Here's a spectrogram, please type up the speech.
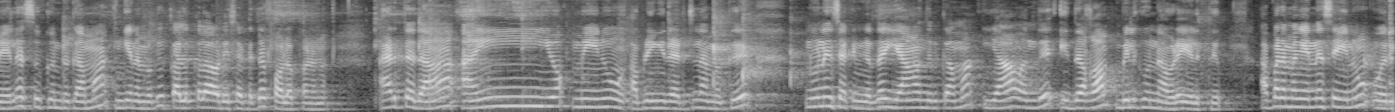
மேலே சுக்குன் இருக்காமா இங்கே நமக்கு கல்கலாவுடைய சட்டத்தை ஃபாலோ பண்ணணும் அடுத்ததாக ஐயோ மீனு அப்படிங்கிற இடத்துல நமக்கு நூனை சக்கன்கிறத யா வந்து இருக்காமா? யா வந்து இதகாம் பில்குன்னாவோட எழுத்து. அப்போ நம்ம என்ன செய்யணும்? ஒரு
